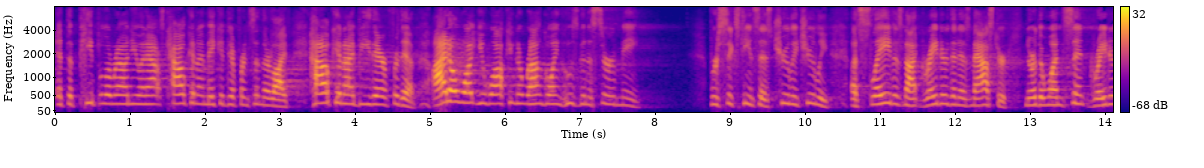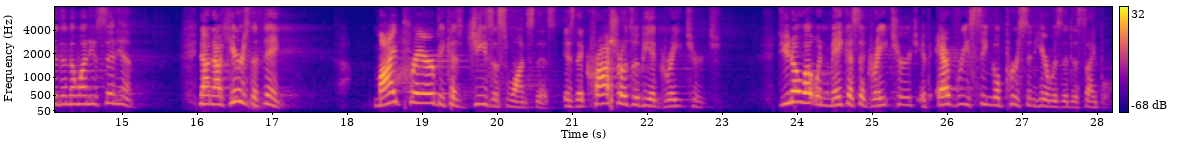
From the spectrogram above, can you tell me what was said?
at the people around you and ask, How can I make a difference in their life? How can I be there for them? I don't want you walking around going, Who's going to serve me? Verse 16 says, Truly, truly, a slave is not greater than his master, nor the one sent greater than the one who sent him. Now, now here's the thing. My prayer, because Jesus wants this, is that Crossroads would be a great church. Do you know what would make us a great church? If every single person here was a disciple.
